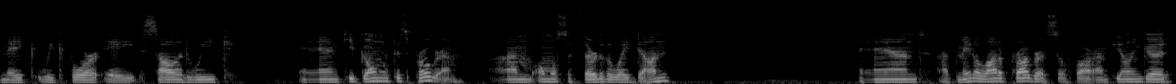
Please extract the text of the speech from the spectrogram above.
make week four a solid week, and keep going with this program. I'm almost a third of the way done, and I've made a lot of progress so far. I'm feeling good.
